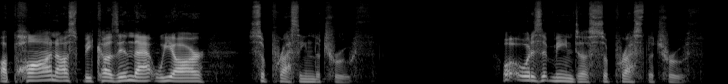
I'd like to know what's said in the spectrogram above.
upon us because in that we are suppressing the truth. What does it mean to suppress the truth?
